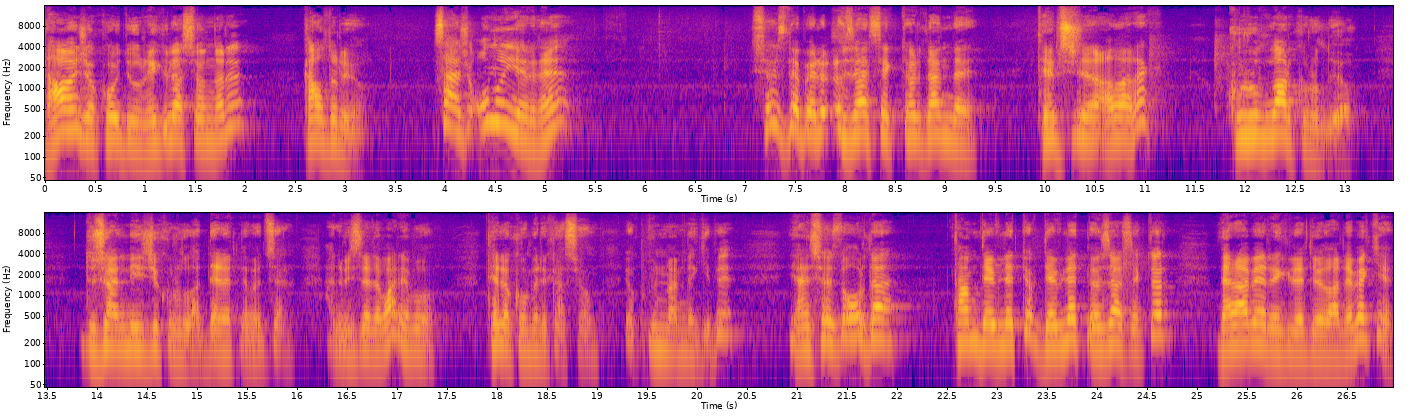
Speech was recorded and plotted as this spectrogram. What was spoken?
daha önce koyduğu regülasyonları kaldırıyor. Sadece onun yerine sözde böyle özel sektörden de temsilciler alarak kurullar kuruluyor. Düzenleyici kurullar, denetleme düzen. Hani bizde de var ya bu telekomünikasyon, yok bilmem ne gibi. Yani sözde orada tam devlet yok, devletle özel sektör beraber regüle ediyorlar. Demek ki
